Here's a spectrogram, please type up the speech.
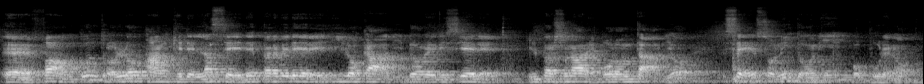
eh, fa un controllo anche della sede per vedere i locali dove risiede il personale volontario se sono idonei oppure no.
